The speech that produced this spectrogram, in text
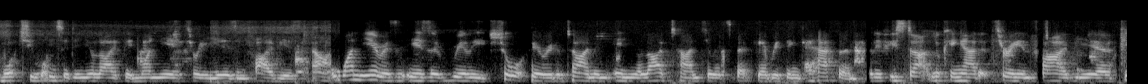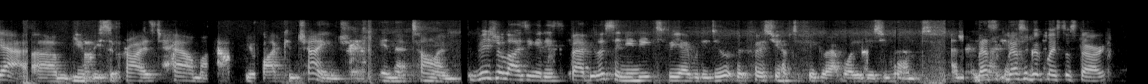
what you wanted in your life in one year, three years, and five years'. One year is, is a really short period of time in, in your lifetime to expect everything to happen. But if you start looking at it three and five year gap, um, you'd be surprised how much your life can change in that time. Visualizing it is fabulous and you need to be able to do it, but first you have to figure out what it is you want. And, and that's that's a good place to start.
